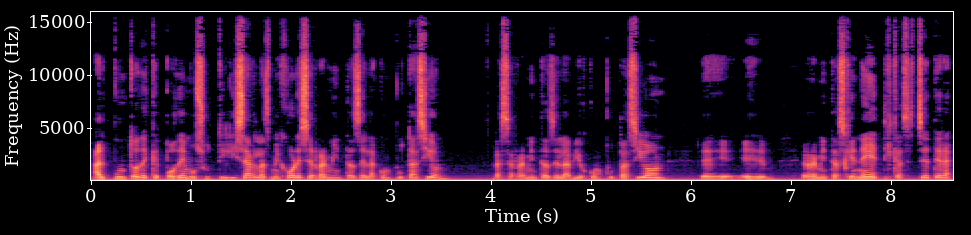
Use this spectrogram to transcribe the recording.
al punto de que podemos utilizar las mejores herramientas de la computación, las herramientas de la biocomputación, eh, eh, herramientas genéticas, etcétera,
